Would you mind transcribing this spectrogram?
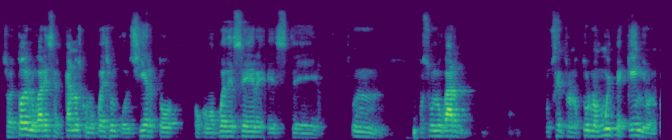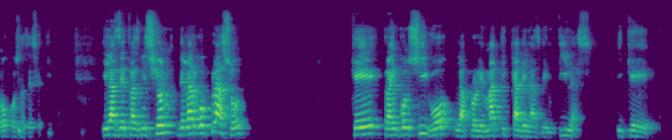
sobre todo en lugares cercanos como puede ser un concierto o como puede ser este, un, pues un lugar, un centro nocturno muy pequeño, ¿no? Cosas de ese tipo. Y las de transmisión de largo plazo, que traen consigo la problemática de las ventilas y que,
